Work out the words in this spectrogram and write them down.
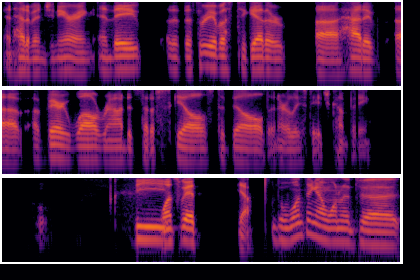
and head of engineering, and they the three of us together uh, had a, a, a very well-rounded set of skills to build an early stage company. Cool. The once we had yeah the one thing i wanted to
